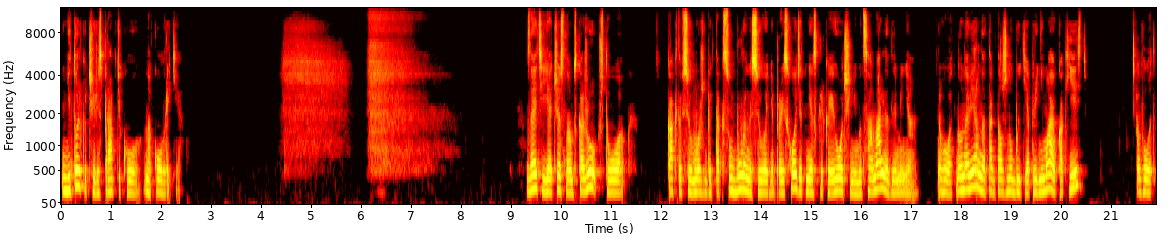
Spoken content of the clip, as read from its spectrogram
Не только через практику на коврике. Знаете, я честно вам скажу, что как-то все, может быть, так сумбурно сегодня происходит, несколько и очень эмоционально для меня. Вот. Но, наверное, так должно быть. Я принимаю как есть. Вот.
